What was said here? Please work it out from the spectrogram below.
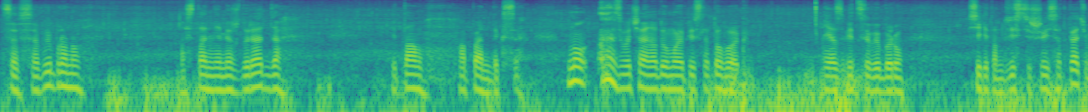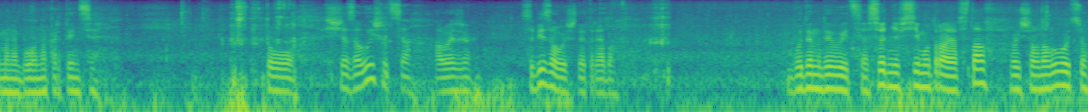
Це все вибрано. Останнє міждуряддя. І там апендикси. Ну, звичайно, думаю, після того, як я звідси виберу, скільки там 265 у мене було на картинці, то ще залишиться, але ж собі залишити треба. Будемо дивитися. Сьогодні в 7 утра я встав, вийшов на вулицю.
